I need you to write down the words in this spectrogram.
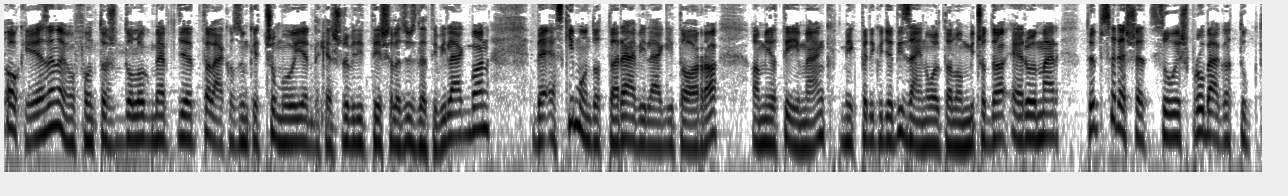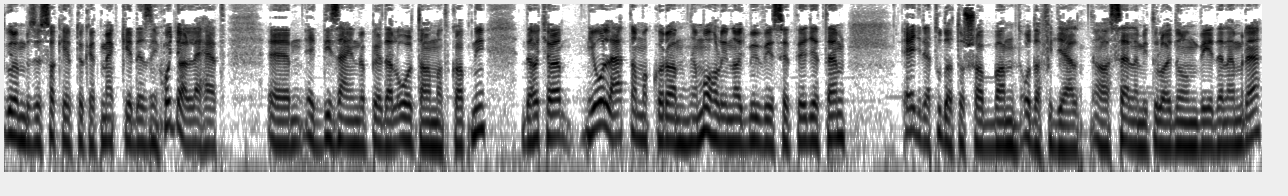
Oké, okay, ez egy nagyon fontos dolog, mert ugye találkozunk egy csomó érdekes rövidítéssel az üzleti világban, de ez kimondottan rávilágít arra, ami a témánk, mégpedig hogy a design oltalom micsoda. Erről már többször esett szó, és próbálgattuk különböző szakértőket megkérdezni, hogyan lehet eh, egy designra például oltalmat kapni, de hogyha jól láttam, akkor a Moholi Nagy Művészeti Egyetem egyre tudatosabban odafigyel a szellemi tulajdonvédelemre,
